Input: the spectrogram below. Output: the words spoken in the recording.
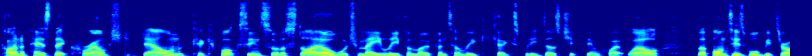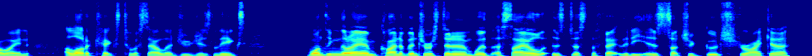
Kind of has that crouched down kickboxing sort of style, which may leave him open to leg kicks, but he does check them quite well. But Fontes will be throwing a lot of kicks to Asael Adjoudj's legs. One thing that I am kind of interested in with Asael is just the fact that he is such a good striker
